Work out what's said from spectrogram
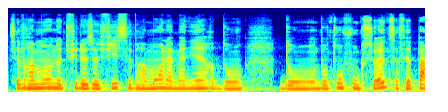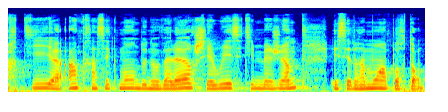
C'est vraiment notre philosophie, c'est vraiment la manière dont, on fonctionne. Ça fait partie euh, intrinsèquement de nos valeurs chez Real Estate et c'est vraiment important.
